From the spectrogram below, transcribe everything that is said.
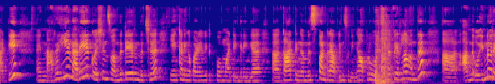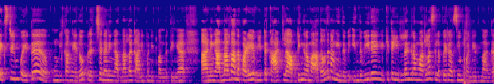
காட்டி அண்ட் நிறைய நிறைய கொஷின்ஸ் வந்துட்டே இருந்துச்சு. ஏன்க்கா நீங்கள் பழைய வீட்டுக்கு போக மாட்டேங்கிறீங்க? காட்டுங்க மிஸ் பண்ணுறேன் அப்படின்னு சொன்னீங்க. அப்புறம் ஒரு சில பேர்லாம் வந்து அந்த இன்னொரு எக்ஸ்ட்ரீம் போயிட்டு உங்களுக்கு அங்கே ஏதோ பிரச்சனை நீங்கள் அதனால தான் காலி பண்ணிட்டு வந்துட்டீங்க. நீங்கள் அதனால தான் அந்த பழைய வீட்டை காட்டல. அப்படிங்கிற மாதிரி அதாவது நாங்கள் இந்த வீ- இந்த வீடே எங்ககிட்ட இல்லைங்கிற மாதிரிலாம் சில பேர் அசியூம் பண்ணியிருந்தாங்க.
